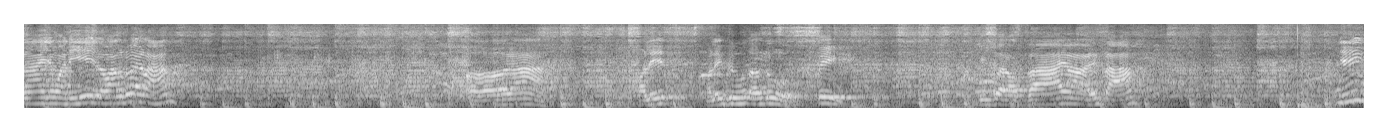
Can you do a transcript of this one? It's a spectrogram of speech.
ยังไงจังหวะนี้ระวังด้วยหลัง เออนะพอลิสพอลิสคือเราตู้ปิ้งปิ้งเปิดออกซ้ายมาที่สามยิง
